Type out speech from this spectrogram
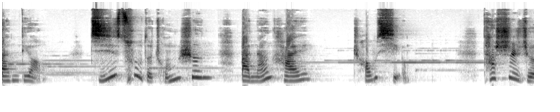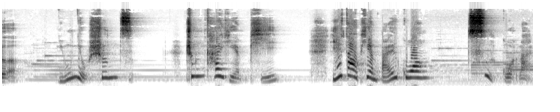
单调、急促的重声把男孩吵醒。他试着扭扭身子，睁开眼皮，一大片白光刺过来，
